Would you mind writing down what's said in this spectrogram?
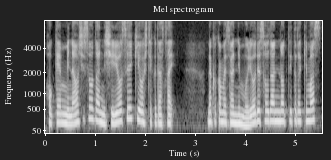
保険見直し相談に資料請求をしてください。中亀さんに無料で相談に乗っていただけます。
